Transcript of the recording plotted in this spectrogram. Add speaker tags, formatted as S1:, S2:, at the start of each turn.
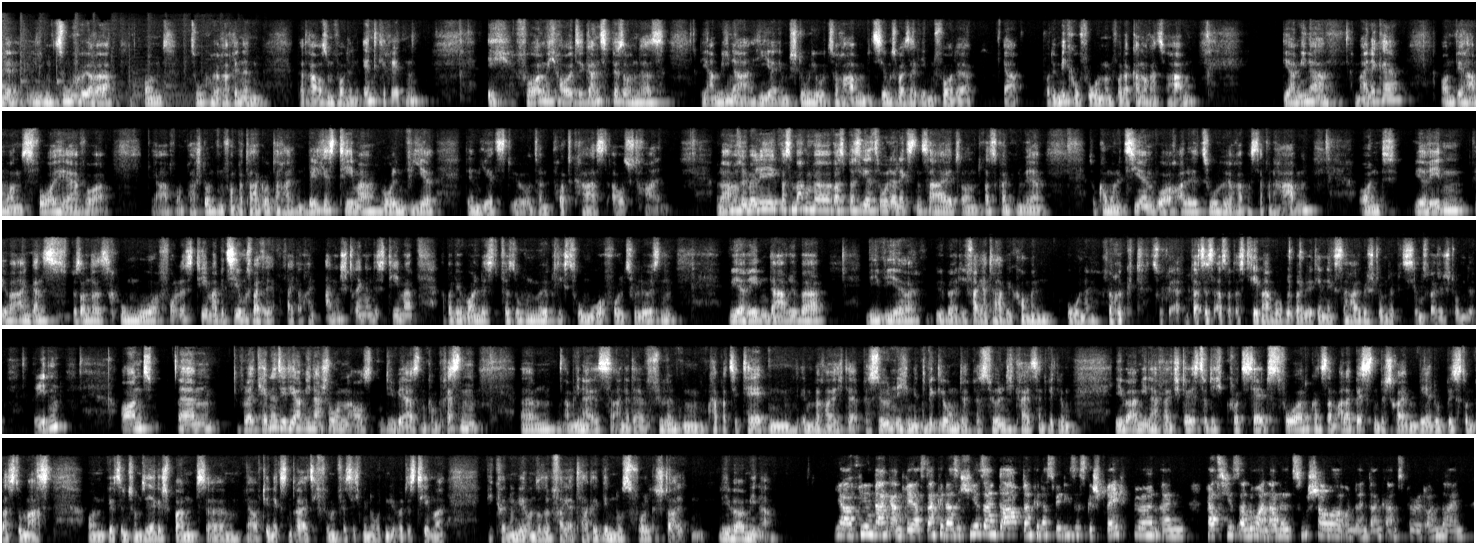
S1: Meine lieben Zuhörer und Zuhörerinnen da draußen vor den Endgeräten. Ich freue mich heute ganz besonders, die Amina hier im Studio zu haben, beziehungsweise eben vor der, ja, vor dem Mikrofon und vor der Kamera zu haben. Die Amina Meinecke und wir haben uns vorher vor, ja, vor ein paar Stunden, vor ein paar Tagen unterhalten, welches Thema wollen wir denn jetzt über unseren Podcast ausstrahlen? Und da haben wir so überlegt, was machen wir, was passiert so in der nächsten Zeit und was könnten wir so kommunizieren, wo auch alle Zuhörer was davon haben. Und wir reden über ein ganz besonderes humorvolles Thema, beziehungsweise vielleicht auch ein anstrengendes Thema, aber wir wollen das versuchen, möglichst humorvoll zu lösen. Wir reden darüber, wie wir über die Feiertage kommen, ohne verrückt zu werden. Das ist also das Thema, worüber wir die nächste halbe Stunde beziehungsweise Stunde reden. Und ähm, vielleicht kennen Sie die Amina schon aus diversen Kongressen. Ähm, Amina ist eine der führenden Kapazitäten im Bereich der persönlichen Entwicklung, der Persönlichkeitsentwicklung. Liebe Amina, vielleicht stellst du dich kurz selbst vor. Du kannst am allerbesten beschreiben, wer du bist und was du machst und wir sind schon sehr gespannt ähm, ja, auf die nächsten 30, 45 Minuten über das Thema, wie können wir unsere Feiertage genussvoll gestalten. Liebe Amina.
S2: Ja, vielen Dank, Andreas. Danke, dass ich hier sein darf. Danke, dass wir dieses Gespräch führen. Ein herzliches Hallo an alle Zuschauer und ein Danke an Spirit Online.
